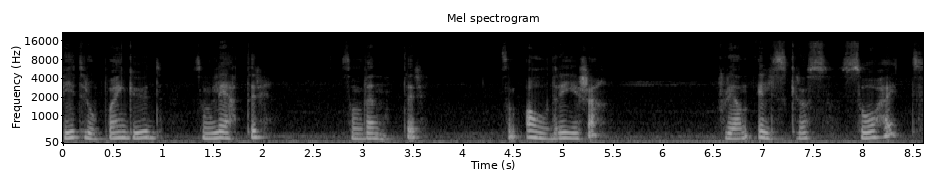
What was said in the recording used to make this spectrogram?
Vi tror på en Gud som leter, som venter, som aldri gir seg. Fordi han elsker oss så høyt.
